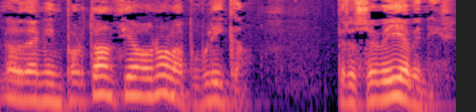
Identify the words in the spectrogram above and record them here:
no le dan importancia o no la publican, pero se veía venir.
